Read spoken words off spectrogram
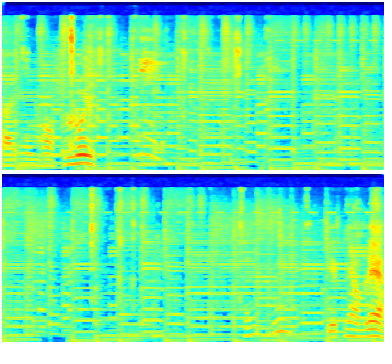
เอาใส่งุ้มหอมลุยเก็บยำแรง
